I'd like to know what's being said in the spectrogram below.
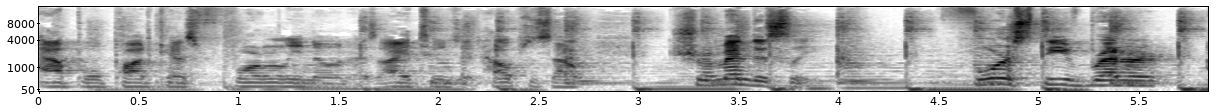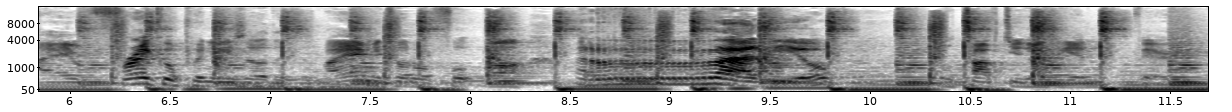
Apple Podcasts, formerly known as iTunes. It helps us out tremendously. For Steve Brenner, I am Franco Panizo. This is Miami Total Football Radio. We'll talk to you guys again very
